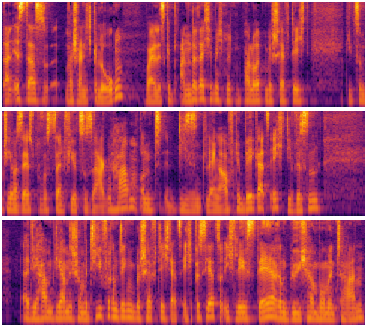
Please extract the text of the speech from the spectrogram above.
dann ist das wahrscheinlich gelogen, weil es gibt andere, ich habe mich mit ein paar Leuten beschäftigt, die zum Thema Selbstbewusstsein viel zu sagen haben und die sind länger auf dem Weg als ich, die wissen, äh, die haben, die haben sich schon mit tieferen Dingen beschäftigt als ich bis jetzt und ich lese deren Bücher momentan,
